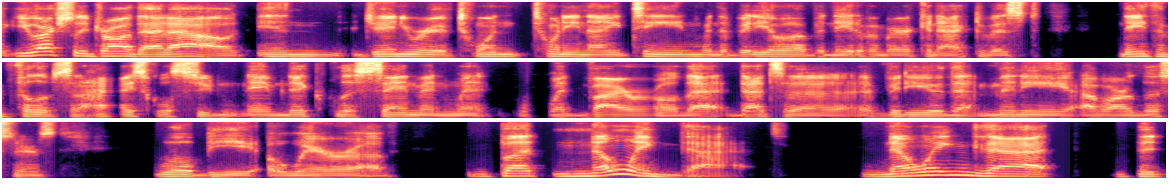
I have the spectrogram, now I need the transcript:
You actually draw that out in January of 20, 2019 when the video of a Native American activist Nathan Phillips, a high school student named Nicholas Sandmann, went went viral. That that's a, a video that many of our listeners will be aware of. But knowing that, knowing that the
